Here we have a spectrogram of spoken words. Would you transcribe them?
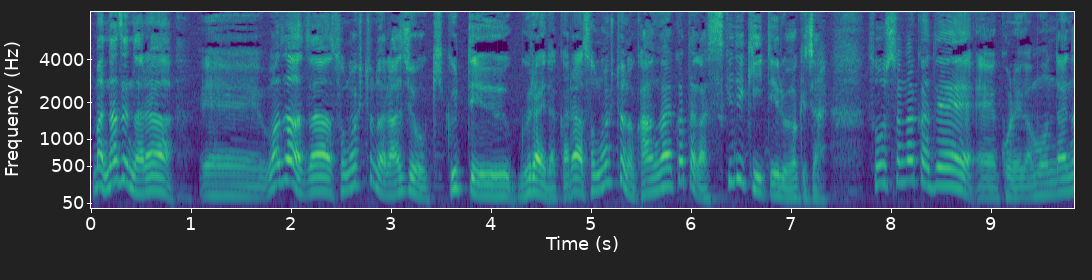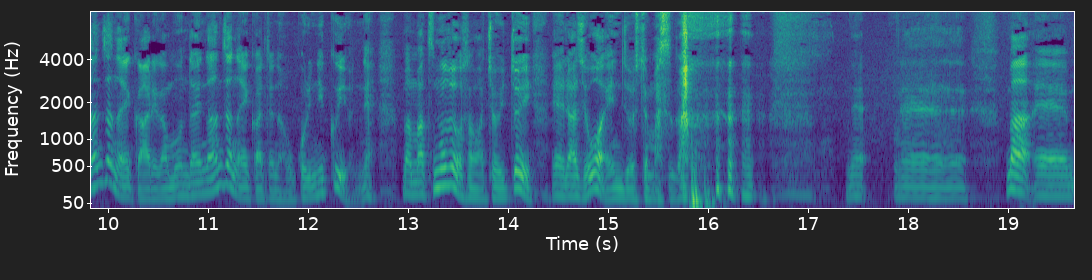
まあ、なぜなら、えー、わざわざその人のラジオを聴くっていうぐらいだからその人の考え方が好きで聞いているわけじゃん。そうした中で、えー、これが問題なんじゃないかあれが問題なんじゃないかっていうのは起こりにくいよね。まあ、松之丞さんはちょいちょい、えー、ラジオは炎上してますが ね。えー、まあ、え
